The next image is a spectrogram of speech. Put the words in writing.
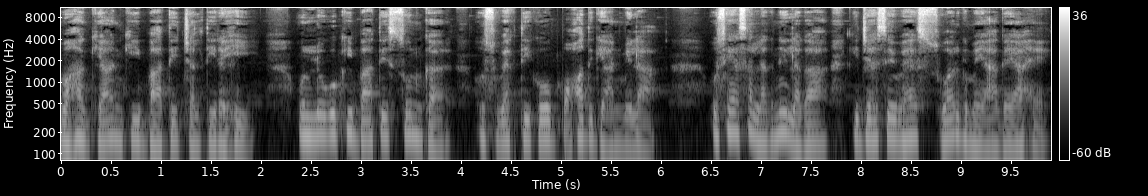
वहाँ ज्ञान की बातें चलती रही। उन लोगों की बातें सुनकर उस व्यक्ति को बहुत ज्ञान मिला। उसे ऐसा लगने लगा कि जैसे वह स्वर्ग में आ गया है,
